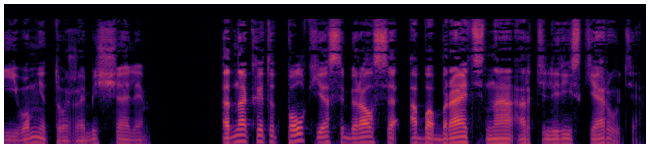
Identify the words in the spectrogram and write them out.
и его мне тоже обещали. Однако этот полк я собирался обобрать на артиллерийские орудия.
